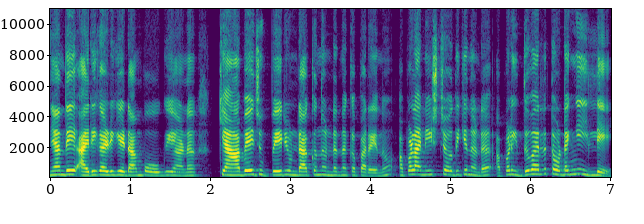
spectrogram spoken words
ഞാൻ ദേ അരി കഴുകി ഇടാൻ പോവുകയാണ്. ക്യാബേജ് ഉപ്പേരി ഉണ്ടാക്കുന്നുണ്ടെന്നൊക്കെ പറയുന്നു. അപ്പോൾ അനീഷ് ചോദിക്കുന്നുണ്ട് അപ്പോൾ ഇതുവരെ തുടങ്ങിയില്ലേ?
